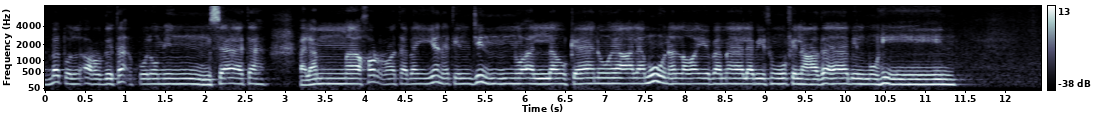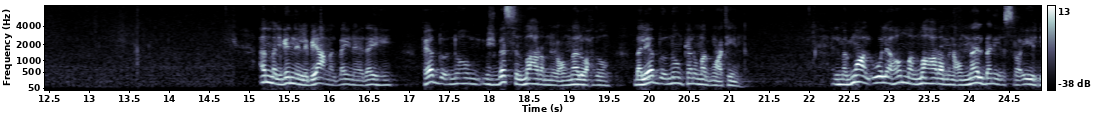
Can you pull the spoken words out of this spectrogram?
دابة الأرض تأكل من ساته. فلما خر تبينت الجن أن لو كانوا يعلمون الغيب ما لبثوا في العذاب المهين. أما الجن اللي بيعمل بين يديه فيبدو أنهم مش بس المهرة من العمال وحدهم بل يبدو أنهم كانوا مجموعتين. المجموعة الأولى هم المهرة من عمال بني إسرائيل.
